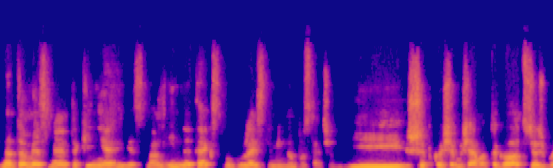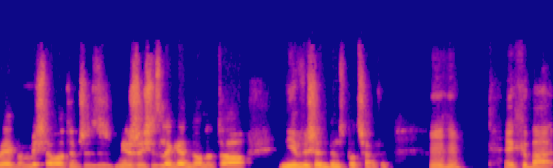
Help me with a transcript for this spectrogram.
natomiast miałem takie nie, jest, mam inny tekst, w ogóle jestem inną postacią i szybko się musiałem od tego odciąć, bo jakbym myślał o tym, czy mierzy się z legendą, no to nie wyszedłbym spod szafy. Mhm. E, chyba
